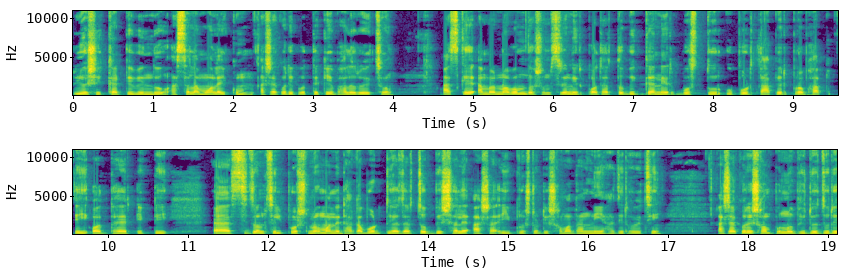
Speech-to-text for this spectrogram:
প্রিয় শিক্ষার্থীবৃন্দ, আসসালামু আলাইকুম। আশা করি প্রত্যেকেই ভালো রয়েছ। আজকে আমরা নবম, দশম শ্রেণির পদার্থবিজ্ঞানের বস্তুর উপর তাপের প্রভাব এই অধ্যায়ের একটি সৃজনশীল প্রশ্ন মানে ঢাকা বোর্ড দুই হাজার চব্বিশ সালে আসা এই প্রশ্নটির সমাধান নিয়ে হাজির হয়েছি। আশা করি সম্পূর্ণ ভিডিও জুড়ে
